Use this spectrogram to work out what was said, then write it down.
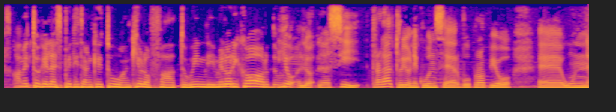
Scommetto che l'hai spedita anche tu, anch'io l'ho fatto, quindi me lo ricordo. Io, lo, sì, tra l'altro io ne conservo proprio eh, un,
